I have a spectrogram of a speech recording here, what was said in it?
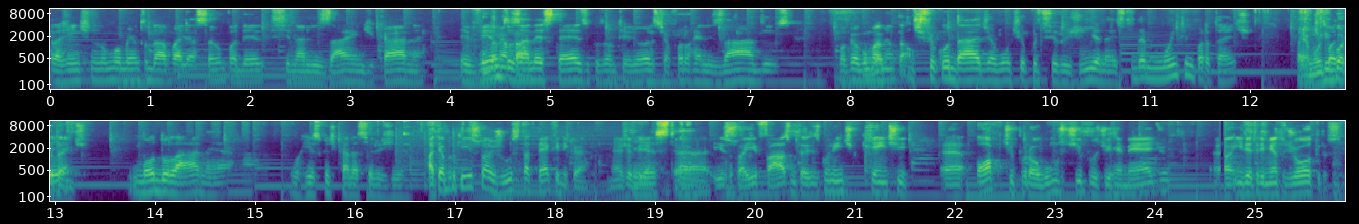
para a gente, no momento da avaliação, poder sinalizar, indicar, né? Eventos anestésicos anteriores já foram realizados, houve alguma dificuldade algum tipo de cirurgia, né? Isso tudo é muito importante. É muito importante. Modular, né? O risco de cada cirurgia. Até porque isso ajusta a técnica, né, GB? Isso, é. uh, isso aí faz muitas vezes quando a gente, que a gente uh, opte por alguns tipos de remédio uh, em detrimento de outros.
